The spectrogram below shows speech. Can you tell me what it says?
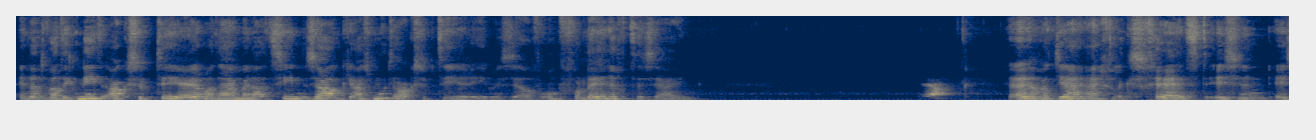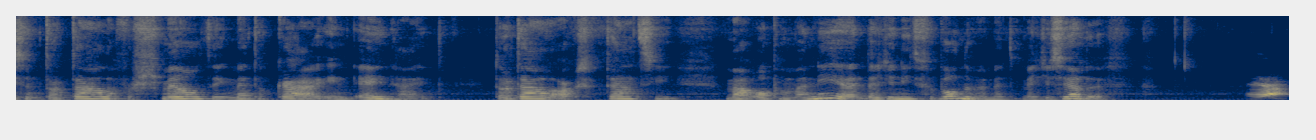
En dat wat ik niet accepteer, wat hij me laat zien, zou ik juist moeten accepteren in mezelf om volledig te zijn. Ja, Hè, en wat jij eigenlijk schetst, is een, is een totale versmelting met elkaar in eenheid. Totale acceptatie. Maar op een manier dat je niet verbonden bent met, met jezelf. ja,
